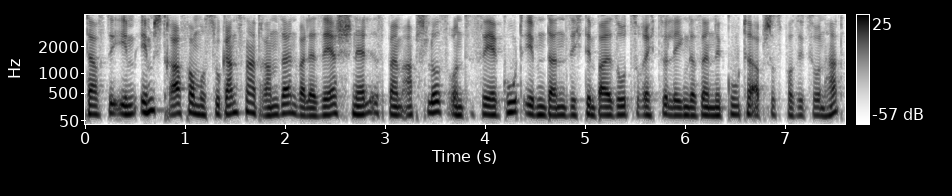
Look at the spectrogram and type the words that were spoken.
darfst du ihm im Strafraum musst du ganz nah dran sein, weil er sehr schnell ist beim Abschluss und sehr gut eben dann sich den Ball so zurechtzulegen, dass er eine gute Abschlussposition hat.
